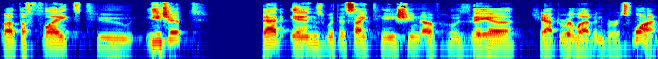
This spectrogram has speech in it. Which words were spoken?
about the flight to Egypt, that ends with a citation of Hosea chapter 11, verse 1.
